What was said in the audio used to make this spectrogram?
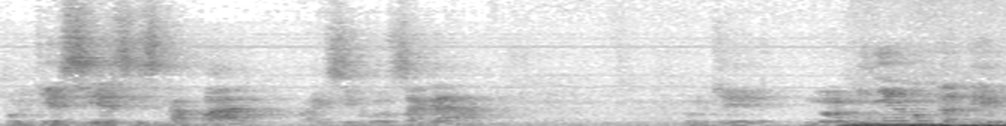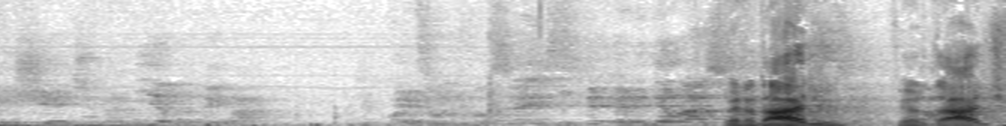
porque se esse escapar, vai se consagrar. Porque na minha nunca teve enchente, na minha não tem nada. Ele, de vocês. Ele deu azar. Verdade, verdade.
